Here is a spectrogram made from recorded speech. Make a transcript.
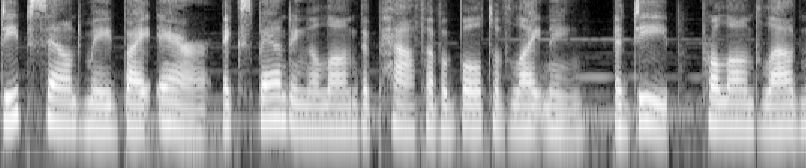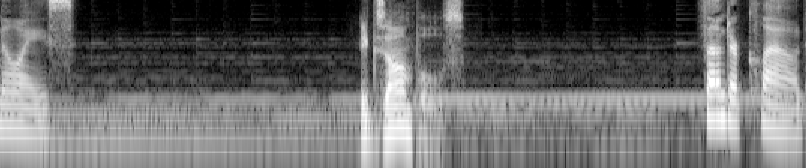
deep sound made by air expanding along the path of a bolt of lightning, a deep, prolonged loud noise. Examples Thundercloud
